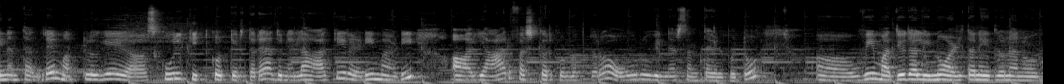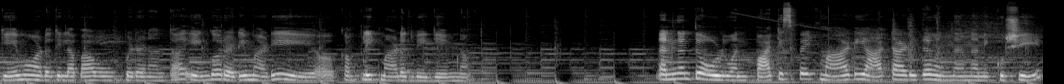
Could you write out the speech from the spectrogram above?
ಏನಂತಂದರೆ ಮಕ್ಕಳಿಗೆ ಸ್ಕೂಲ್ ಕಿಟ್ ಕೊಟ್ಟಿರ್ತಾರೆ. ಅದನ್ನೆಲ್ಲ ಹಾಕಿ ರೆಡಿ ಮಾಡಿ ಯಾರು ಫಸ್ಟ್ ಕರ್ಕೊಂಡು ಹೋಗ್ತಾರೋ, ಅವರು ವಿನ್ನರ್ಸ್ ಅಂತ ಹೇಳ್ಬಿಟ್ಟು. ಆ, ವಿ ಮಧ್ಯದಲ್ಲಿ ಇನ್ನೂ ಅಳ್ತಾನೆ ಇದ್ಲು ನಾನು ಗೇಮು ಆಡೋದಿಲ್ಲ ಬಾ ಹೋಗ್ಬಿಡೋಣ ಅಂತ ಹೆಂಗೋ ರೆಡಿ ಮಾಡಿ ಕಂಪ್ಲೀಟ್ ಮಾಡಿದ್ವಿ ಗೇಮ್ನ. ನನಗಂತೂ ಅವಳು ಒಂದು ಪಾರ್ಟಿಸಿಪೇಟ್ ಮಾಡಿ ಆಟ ಆಡಿದ್ದೆ ಒಂದು ನನಗೆ ಖುಷಿ.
